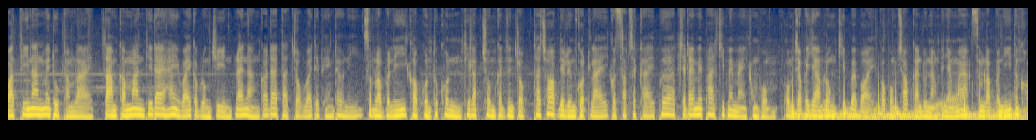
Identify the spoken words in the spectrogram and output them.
วัดที่นั่นไม่ถูกทำลาย ตามคำมั่นที่ได้ให้ไว้กับหลวงจีน และหนังก็ได้ตัดจบไว้แต่เพียงเท่านี้สำหรับวันนี้ขอบคุณทุกคนที่รับชมกันจนจบ ถ้าชอบอย่าลืมกดไลค์กด Subscribe เพื่อจะได้ไม่พลาดคลิปใหม่ๆของผม ผมจะพยายามลงคลิปบ่อยๆเพราะผมชอบการดูหนังเป็นอย่างมากสำหรับวันนี้ต้องขอ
